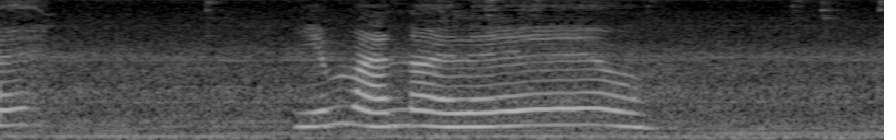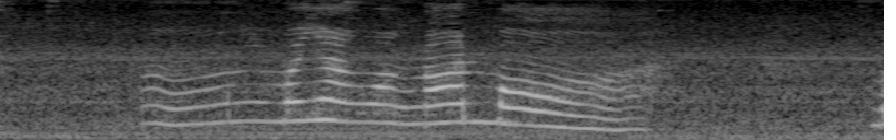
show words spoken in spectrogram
ย ยิ้มหวานหน่อยเร็วอืมโมยาง่วงนอนบ่โม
